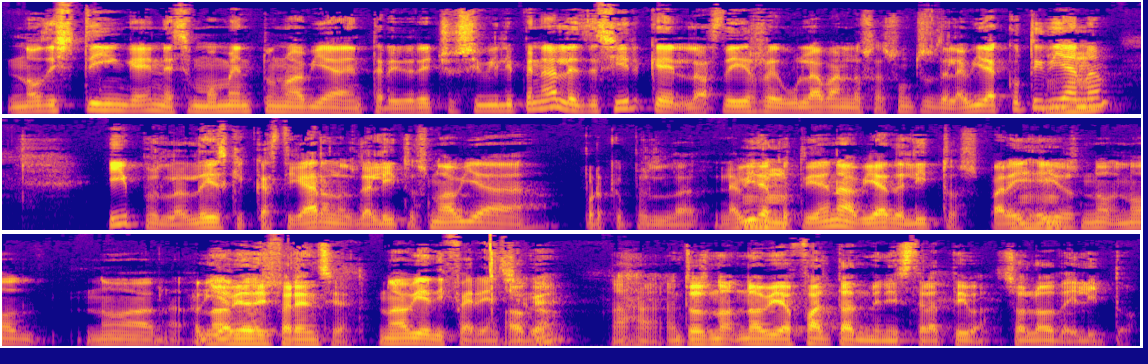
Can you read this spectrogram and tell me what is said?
no distingue, en ese momento no había entre derecho civil y penal, es decir, que las leyes regulaban los asuntos de la vida cotidiana y pues las leyes que castigaran los delitos. No había, porque pues la, vida cotidiana había delitos, para ellos no, no, no, No había dos- diferencia. No había diferencia, Ok. ¿no? Ajá. Entonces no, no había falta administrativa, solo delito.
